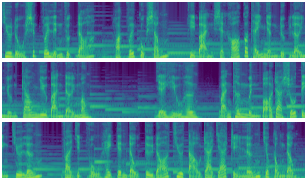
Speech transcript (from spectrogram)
chưa đủ sức với lĩnh vực đó hoặc với cuộc sống thì bạn sẽ khó có thể nhận được lợi nhuận cao như bạn đợi mong. Dễ hiểu hơn, bản thân mình bỏ ra số tiền chưa lớn và dịch vụ hay kênh đầu tư đó chưa tạo ra giá trị lớn cho cộng đồng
